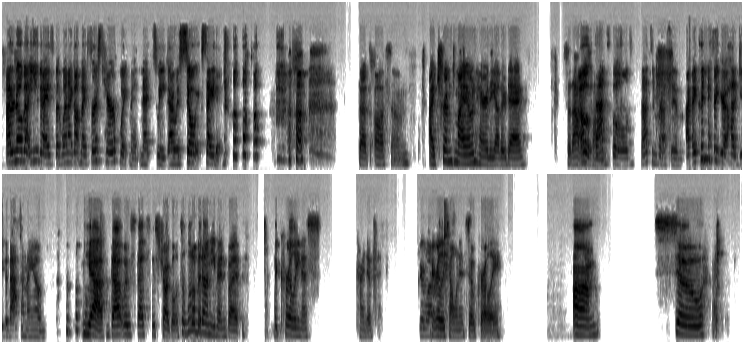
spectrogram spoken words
I don't know about you guys, but when I got my first hair appointment next week, I was so excited. That's awesome. I trimmed my own hair the other day. So that oh, that's bold. That's impressive. I couldn't figure out how to do the back on my own. yeah, that was that's the struggle. It's a little bit uneven, but the curliness kind of You're can't really tell when it's so curly. Um so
